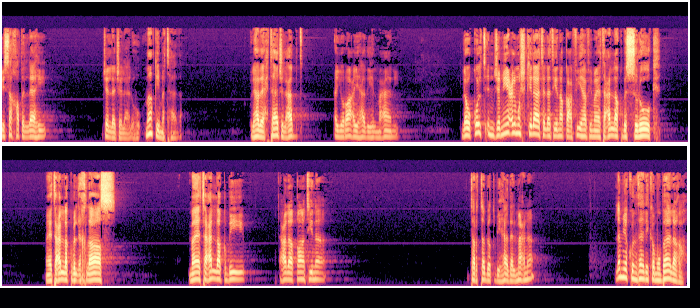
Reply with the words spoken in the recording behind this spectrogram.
بسخط الله جل جلاله؟ ما قيمة هذا؟ لهذا يحتاج العبد ان يراعي هذه المعاني. لو قلت إن جميع المشكلات التي نقع فيها فيما يتعلق بالسلوك ما يتعلق بالإخلاص ما يتعلق بعلاقاتنا ترتبط بهذا المعنى لم يكن ذلك مبالغة.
